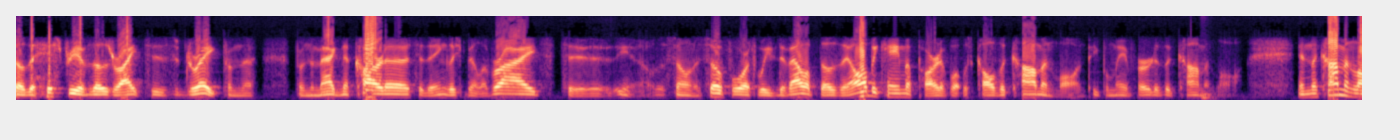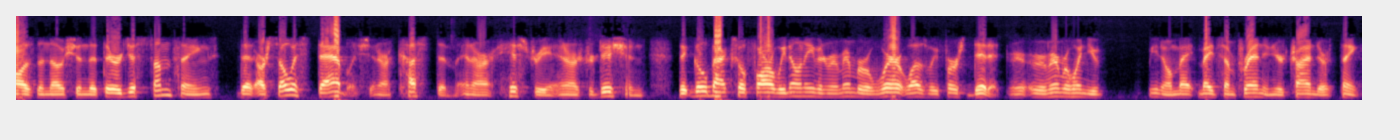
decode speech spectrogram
So the history of those rights is great from the from the Magna Carta to the English Bill of Rights to you know so on and so forth. We've developed those. They all became a part of what was called the common law, and people may have heard of the common law. And the common law is the notion that there are just some things that are so established in our custom, in our history, in our tradition that go back so far we don't even remember where it was we first did it. Remember when you you know made, made some friend and you're trying to think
